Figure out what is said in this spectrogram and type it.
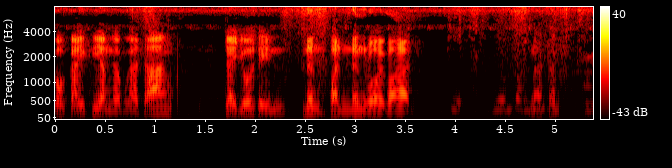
ก็ใกล้เคียงกับกระทั่งจะอยู่ที่หนึ่งพันหนึ่งร้อยบาท พี่ยืนตรงนี้นะครับอะ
